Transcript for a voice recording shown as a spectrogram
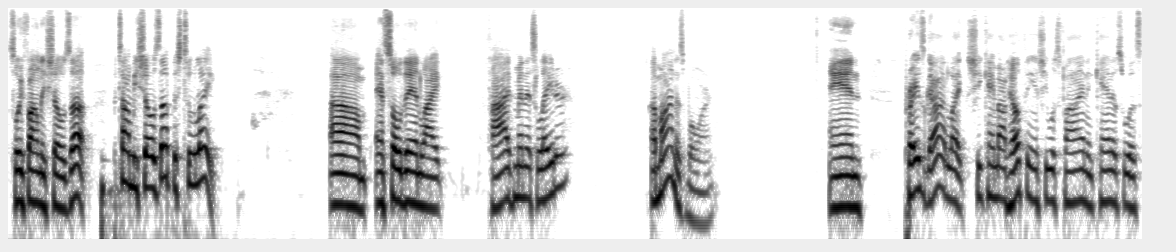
So he finally shows up. but time he shows up, it's too late. Um, and so then like five minutes later, Amon is born. And praise God, like she came out healthy and she was fine, and Candace was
